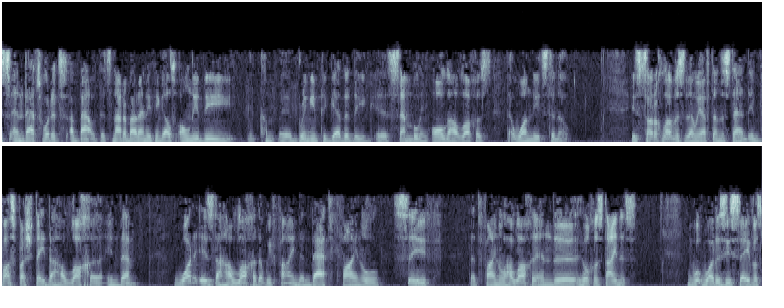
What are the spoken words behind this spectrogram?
It's, and that's what it's about. It's not about anything else. Only the com- uh, bringing together, the assembling all the halachas that one needs to know is Tzarech Lamas, then we have to understand, in Vas the halacha in them. What is the halacha that we find in that final sif, that final halacha in the Hilchas Tainus? What does he say? He's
